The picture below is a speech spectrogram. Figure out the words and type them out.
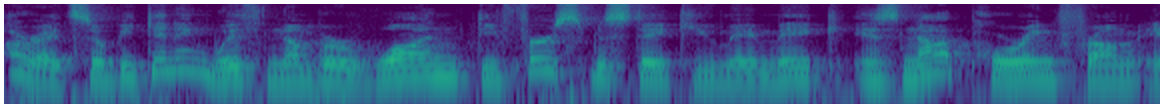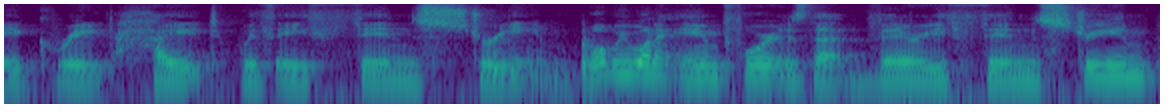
All right, so beginning with number one, the first mistake you may make is not pouring from a great height with a thin stream. What we want to aim for is that very thin stream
